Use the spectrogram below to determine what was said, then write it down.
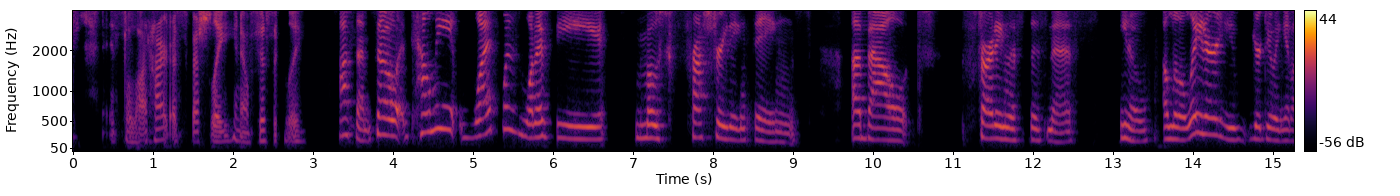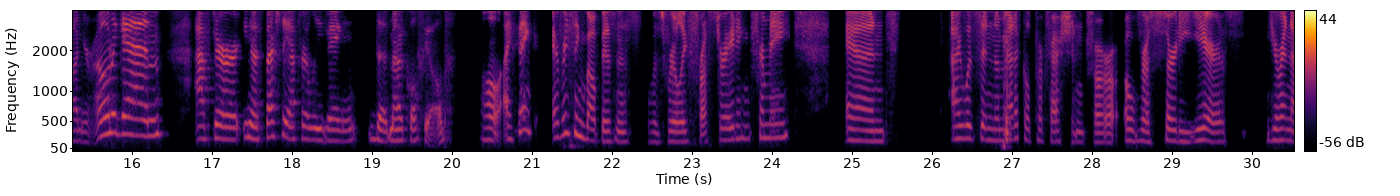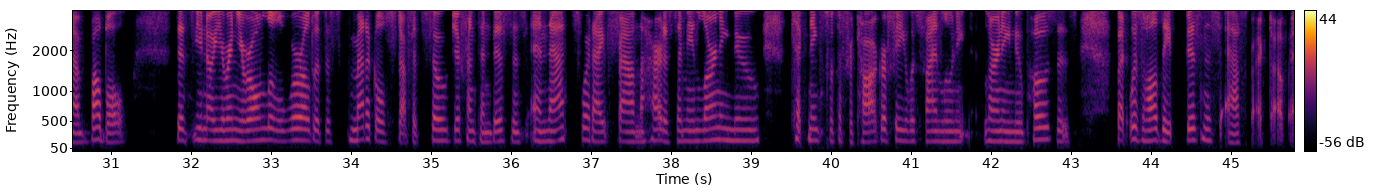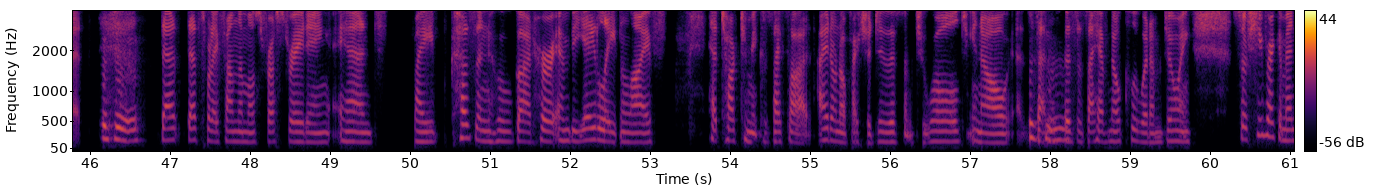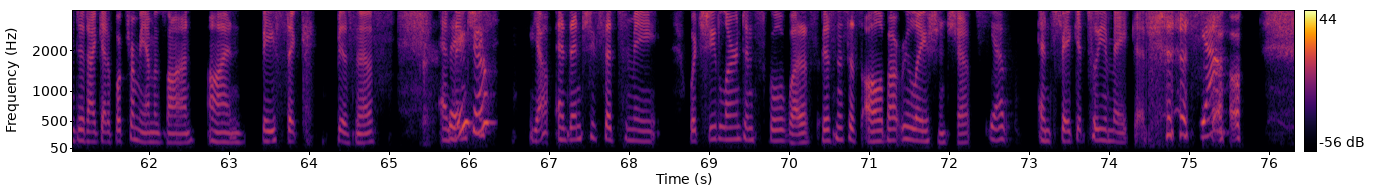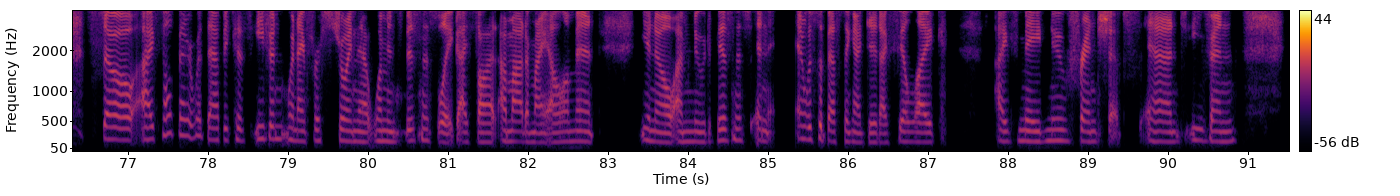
It's a lot harder, especially, you know, physically. Awesome. So tell me, what was one of the most frustrating things about starting this business you know a little later you you're doing it on your own again after you know especially after leaving the medical field. Well i think everything about business was really frustrating for me. And i was in the medical profession for over 30 years. You're in a bubble that you know you're in your own little world with this medical stuff. It's so different than business and that's what i found the hardest. I mean learning new techniques with the photography was fine learning learning new poses but was all the business aspect of it. Mm-hmm. that that's what i found the most frustrating and my cousin who got her mba late in life had talked to me because I thought, I don't know if I should do this. I'm too old, you know, sentence mm-hmm. business. I have no clue what I'm doing. So she recommended I get a book from Amazon on basic business. And there then she, yeah. And then she said to me, what she learned in school was business is all about relationships. Yep. And fake it till you make it. yeah. so, so I felt better with that because even when I first joined that Women's Business League, I thought I'm out of my element. You know, I'm new to business and, and it was the best thing I did. I feel like I've made new friendships. And even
